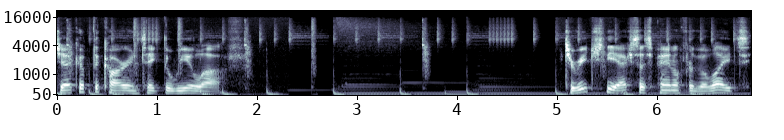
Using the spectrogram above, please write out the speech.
Jack up the car and take the wheel off. To reach the access panel for the lights,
